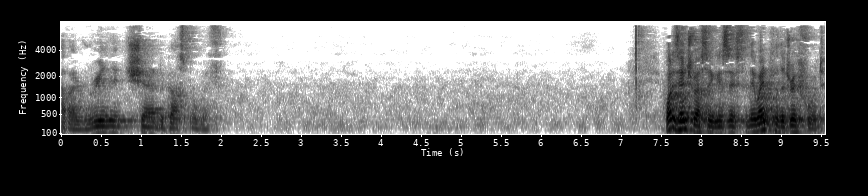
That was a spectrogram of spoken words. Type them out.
have I really shared the gospel with? What is interesting is this, they went for the driftwood.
